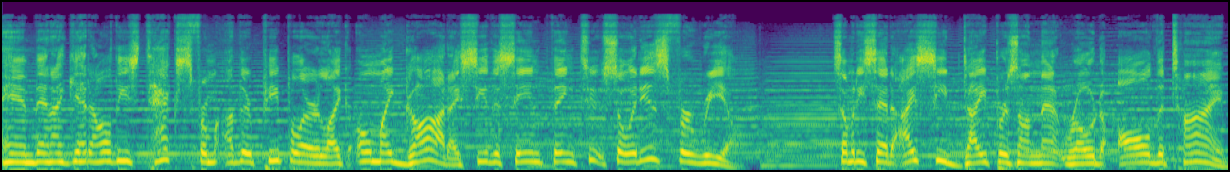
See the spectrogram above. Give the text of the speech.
And then I get all these texts from other people are like, oh my God, I see the same thing too. So it is for real. Somebody said, I see diapers on that road all the time.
